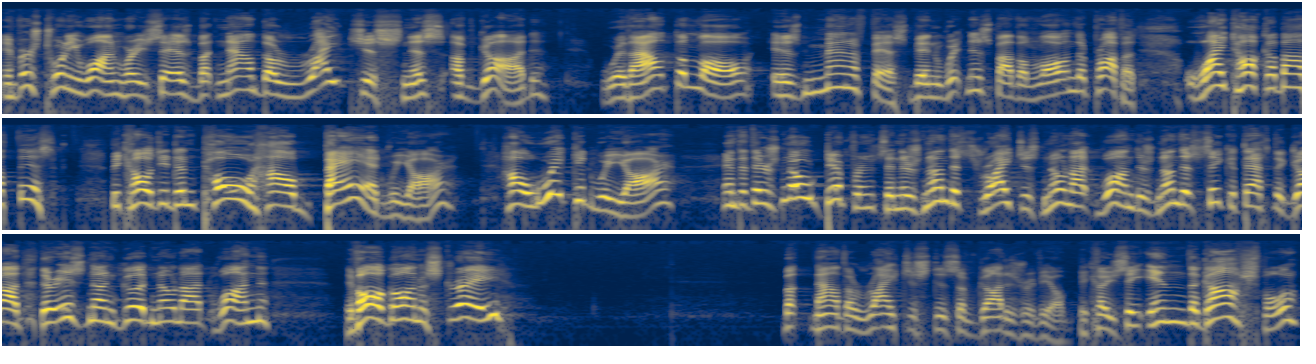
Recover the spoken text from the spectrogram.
In verse 21, where he says, But now the righteousness of God without the law is manifest, been witnessed by the law and the prophets. Why talk about this? Because he done told how bad we are, how wicked we are, and that there's no difference, and there's none that's righteous, no, not one. There's none that seeketh after God. There is none good, no, not one. They've all gone astray. But now the righteousness of God is revealed. Because you see, in the gospel,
